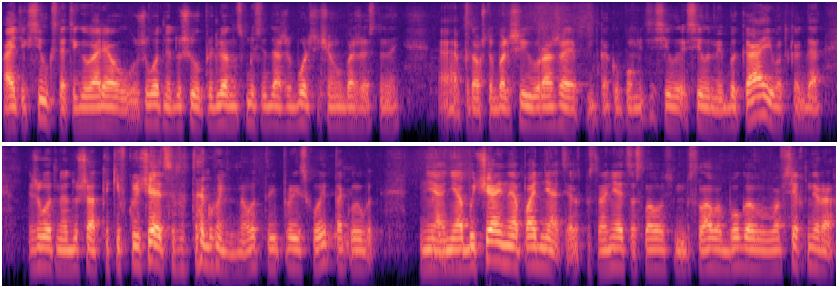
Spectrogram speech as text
А этих сил, кстати говоря, у животной души в определенном смысле даже больше, чем у божественной. Э, потому что большие урожаи, как вы помните, силы, силами быка. И вот когда животная душа таки включается в этот огонь, ну вот и происходит такое вот необычайное поднятие. Распространяется слава, слава Бога во всех мирах.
